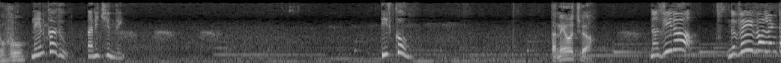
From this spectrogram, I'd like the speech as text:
నువ్వు? నేను కాదు తనిచ్చింది. తీసుకో. తనే వచ్చుగా? నజీరా నువ్వే ఇవ్వాలంట.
